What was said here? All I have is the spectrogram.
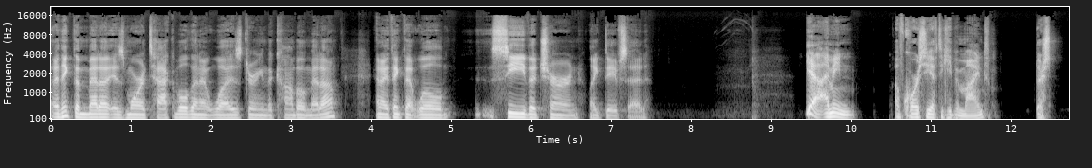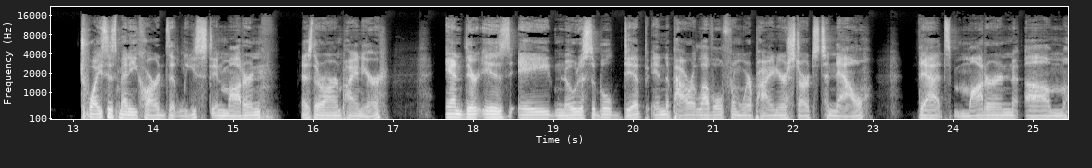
I think the meta is more attackable than it was during the combo meta, and I think that we'll see the churn, like Dave said. Yeah, I mean, of course you have to keep in mind there's twice as many cards at least in modern as there are in Pioneer. And there is a noticeable dip in the power level from where Pioneer starts to now. That modern um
